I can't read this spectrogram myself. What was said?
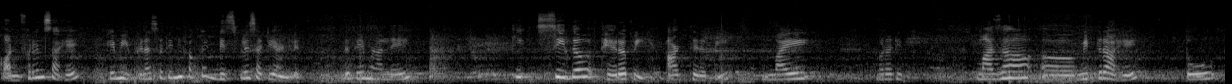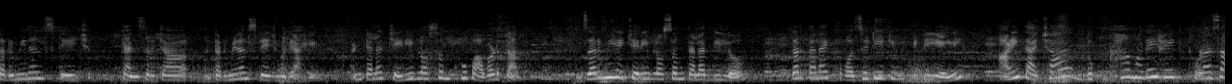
कॉन्फरन्स आहे. हे मी विकण्यासाठी मी फक्त डिस्प्लेसाठी आणलेत. तर ते म्हणाले की see the therapy art therapy my मराठीत माझा मित्र आहे तो टर्मिनल स्टेज कॅन्सरच्या टर्मिनल स्टेजमध्ये आहे. आणि त्याला चेरी ब्लॉसम खूप आवडतात. जर मी हे चेरी ब्लॉसम त्याला दिलं तर त्याला एक पॉझिटिव्हिटी येईल आणि त्याच्या दुःखामध्ये हे एक थोडासा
